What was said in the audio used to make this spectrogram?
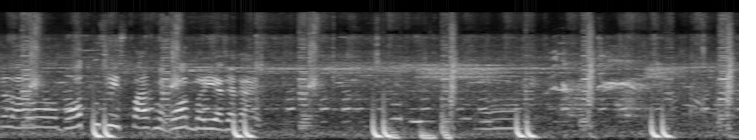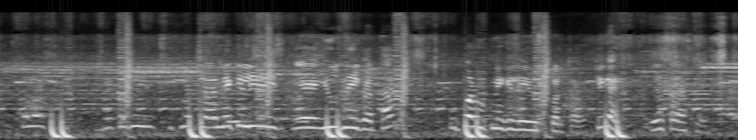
चलो बहुत कुछ है इस पार्क में, बहुत बढ़िया जगह है। चलो मैं कभी इसमें चढ़ने के लिए ये यूज़ नहीं करता, ऊपर उठने के लिए यूज़ करता हूँ। ठीक है? ये सर ऐसे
